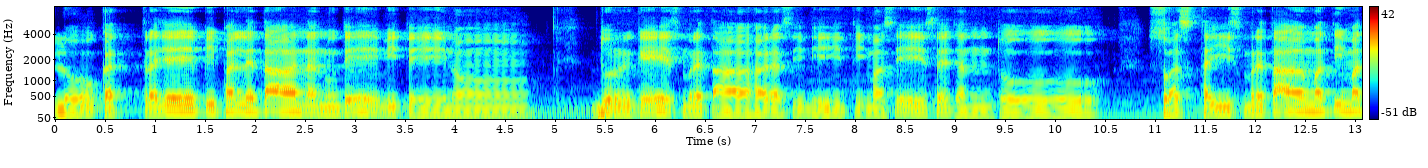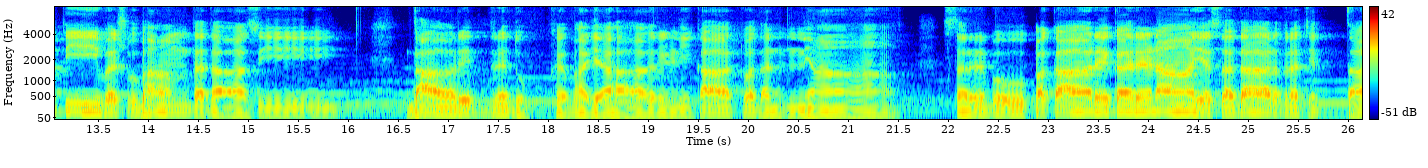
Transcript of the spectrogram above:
लोकत्रयेऽपि फलदाननुदेवि तेन। दुर्गे स्मृता हरसि भीतिमशेषजन्तोः स्वस्थैः स्मृता मतिमतीव शुभां ददासि। दारिद्र्यदुःखभयहारिणिका त्वदन्या सर्वोपकारकरणाय सदार्द्रचित्ता।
